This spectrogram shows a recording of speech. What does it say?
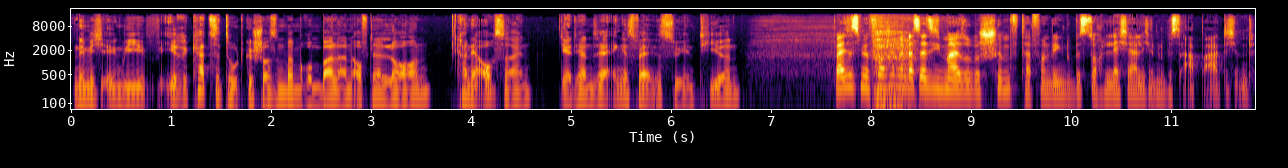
Nämlich irgendwie ihre Katze totgeschossen beim Rumballern auf der Lawn. Kann ja auch sein. Die hat ja ein sehr enges Verhältnis zu ihren Tieren. Weißt du, ich mir vorstellen kann, dass er sie mal so beschimpft hat, von wegen, du bist doch lächerlich und du bist abartig und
